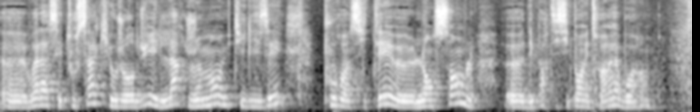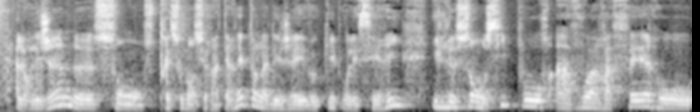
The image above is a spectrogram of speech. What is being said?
Euh, voilà, c'est tout ça qui aujourd'hui est largement utilisé pour inciter euh, l'ensemble euh, des participants à une soirée à boire. Alors les jeunes sont très souvent sur Internet, on l'a déjà évoqué pour les séries, ils le sont aussi pour avoir affaire aux,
